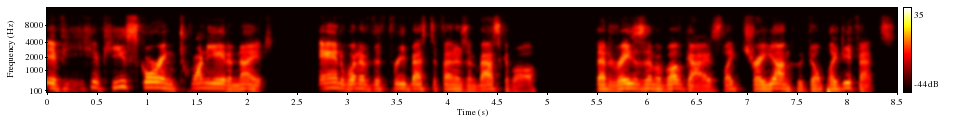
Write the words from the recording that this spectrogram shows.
if if he's scoring 28 a night and one of the three best defenders in basketball, that raises him above guys like Trae Young who don't play defense.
